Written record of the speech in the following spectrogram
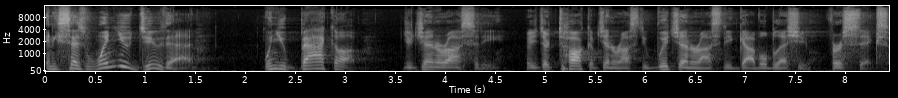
And he says, when you do that, when you back up your generosity, or your talk of generosity with generosity, God will bless you. Verse 6.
